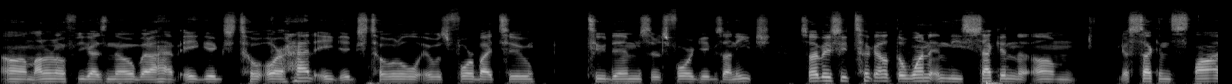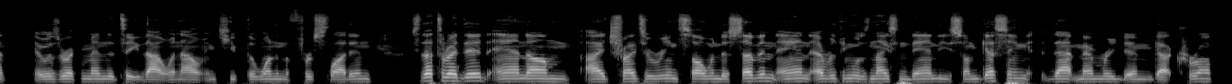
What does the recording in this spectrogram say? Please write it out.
Um, I don't know if you guys know, but I have 8 gigs total, or had 8 gigs total. It was 4 by 2 two DIMMs. There's 4 gigs on each. So I basically took out the one in the second um the second slot. It was recommended to take that one out and keep the one in the first slot in. So that's what I did, and um, I tried to reinstall Windows 7, and everything was nice and dandy. So I'm guessing that memory DIMM got corrupt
